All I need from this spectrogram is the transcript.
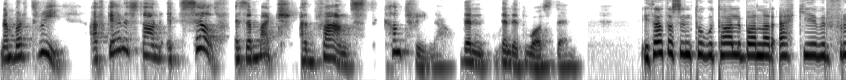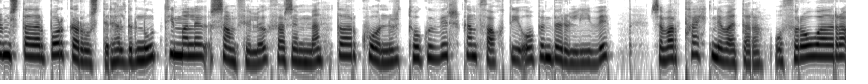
Number three, Afghanistan itself is a much advanced country now than, than it was then. Í þetta sinn tóku talibanar ekki yfir frumstæðar borgarústir heldur nútímaleg samfélög þar sem mentaðar konur tóku virkan þátt í ofinberu lífi sem var tæknivætara og þróaðra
